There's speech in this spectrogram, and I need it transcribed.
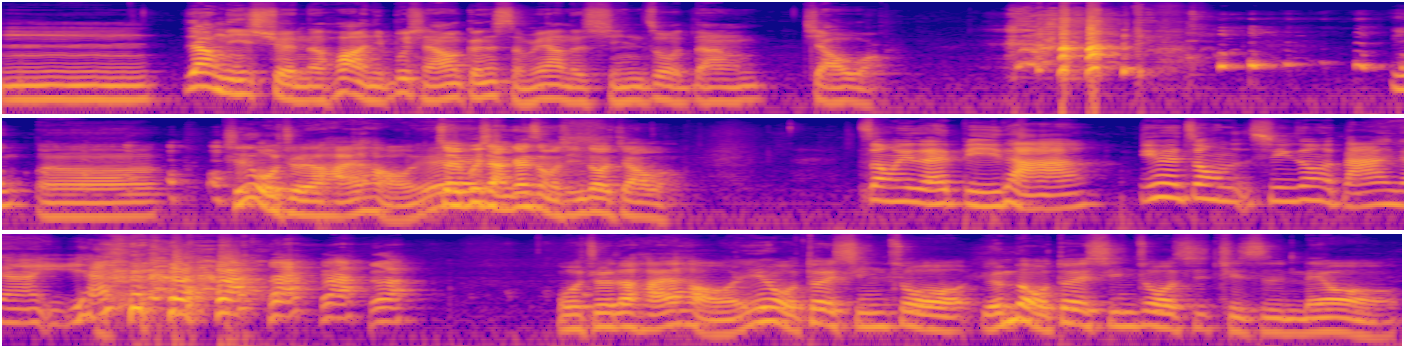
嗯，让你选的话，你不想要跟什么样的星座当交往？呃，其实我觉得还好，因为最不想跟什么星座交往？众一直在逼他。因为中心中的答案跟他一样。我觉得还好，因为我对星座原本我对星座是其实没有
